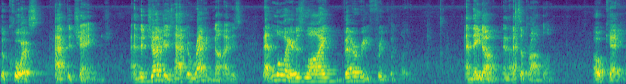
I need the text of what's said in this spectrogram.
The courts have to change. And the judges have to recognize that lawyers lie very frequently. And they don't, and that's a problem. Okay.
